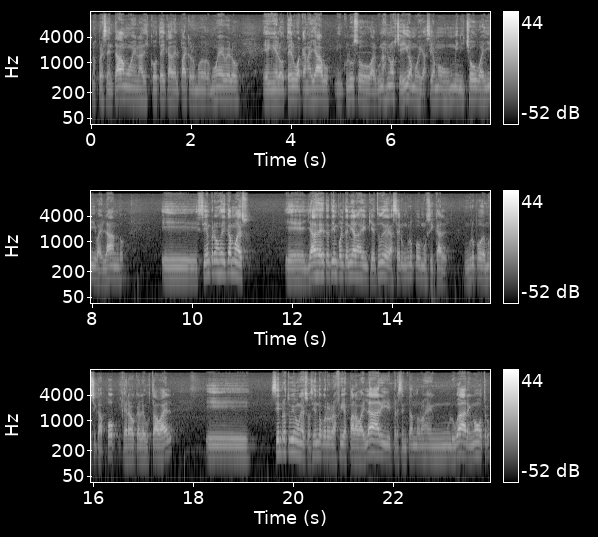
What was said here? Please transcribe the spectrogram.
Nos presentábamos en la discoteca del Parque Lo Muévelo, Muévelo, en el Hotel Guacanayabo. Incluso algunas noches íbamos y hacíamos un mini show allí bailando y siempre nos dedicamos a eso. Eh, ya desde este tiempo él tenía las inquietudes de hacer un grupo musical, un grupo de música pop, que era lo que le gustaba a él. Y siempre estuvimos eso, haciendo coreografías para bailar y presentándonos en un lugar, en otro.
